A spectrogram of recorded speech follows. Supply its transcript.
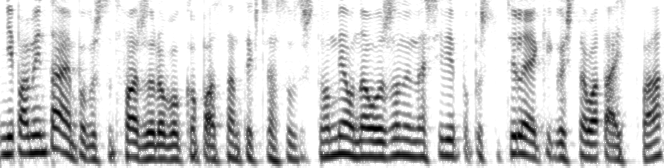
nie pamiętałem po prostu twarzy Robocopa z tamtych czasów. Zresztą on miał nałożony na siebie po prostu tyle jakiegoś tałatajstwa,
